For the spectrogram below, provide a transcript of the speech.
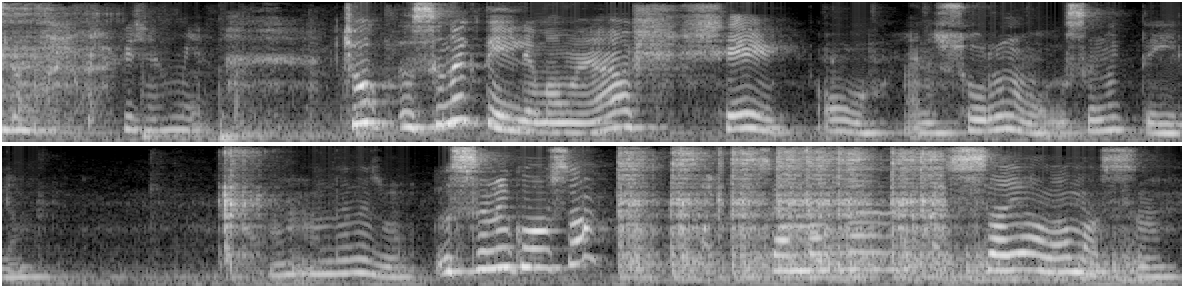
Billahi bırakacağım ya. Çok ısınık değilim ama ya. Şey o yani sorun o ısınık değilim. Anladınız mı? Isınık olsam sen benden sayı alamazsın.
